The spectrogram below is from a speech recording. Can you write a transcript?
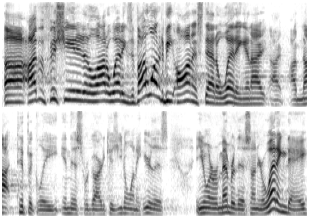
Uh, I've officiated at a lot of weddings. If I wanted to be honest at a wedding, and I, I, am not typically in this regard because you don't want to hear this, you don't want to remember this on your wedding day,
